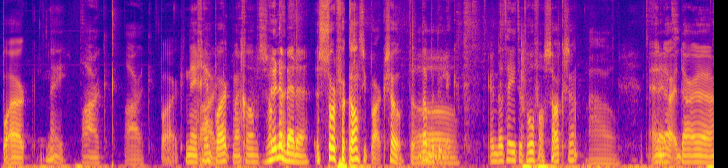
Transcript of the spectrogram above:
Park. Nee, Park, park. park. Nee, geen Park. maar gewoon Hunnebedden. een soort vakantiepark. Zo, dat, dat bedoel Oh, ik. En dat heet het Hof van Saxen. Wauw. En daar, daar eh,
